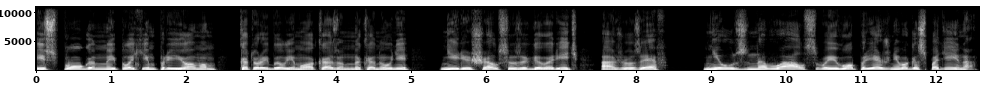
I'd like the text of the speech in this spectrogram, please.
испуганный плохим приемом, который был ему оказан накануне, не решался заговорить, а Жозеф не узнавал своего прежнего господина.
